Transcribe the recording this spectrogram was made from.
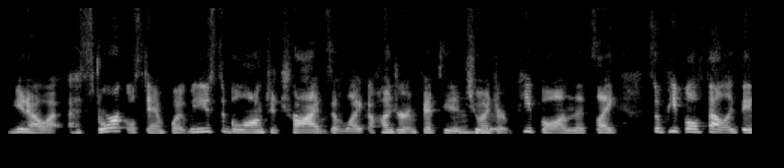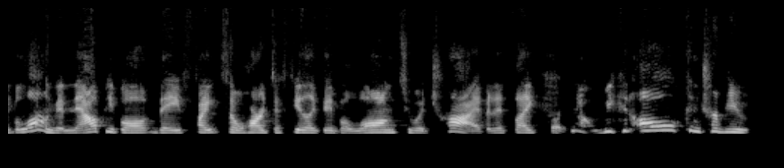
you know, a historical standpoint, we used to belong to tribes of like 150 to Mhm. 200 people. And it's like, so people felt like they belonged. And now people, they fight so hard to feel like they belong to a tribe. And it's like, Right. no, we can all contribute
